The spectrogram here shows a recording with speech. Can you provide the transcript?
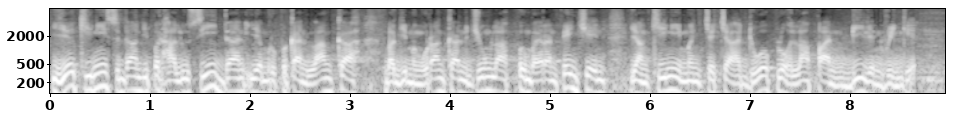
ia kini sedang diperhalusi dan ia merupakan langkah bagi mengurangkan jumlah pembayaran pencen yang kini mencecah 28 bilion ringgit.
